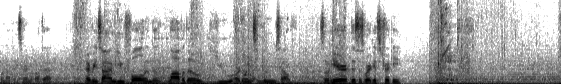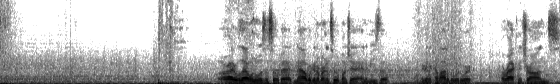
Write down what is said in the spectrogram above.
We're not concerned about that. Every time you fall in the lava, though, you are going to lose health. So here, this is where it gets tricky. Alright, well that one wasn't so bad. Now we're going to run into a bunch of enemies, though. They're going to come out of the woodwork. Arachnotrons,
